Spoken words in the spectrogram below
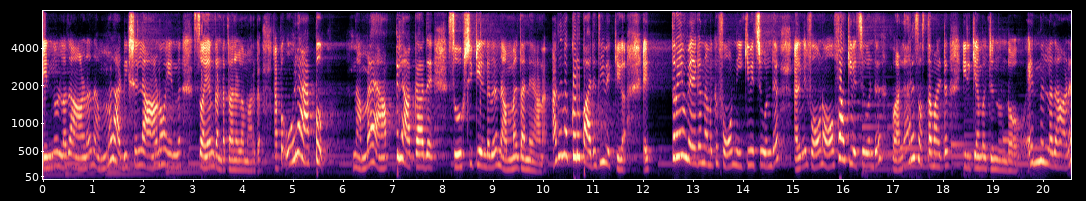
എന്നുള്ളതാണ് നമ്മൾ അഡിക്ഷനിലാണോ എന്ന് സ്വയം കണ്ടെത്താനുള്ള മാർഗം. അപ്പൊ ഒരു ആപ്പും നമ്മളെ ആപ്പിലാക്കാതെ സൂക്ഷിക്കേണ്ടത് നമ്മൾ തന്നെയാണ്. അതിനൊക്കെ ഒരു പരിധി വെക്കുക. എത്രയും വേഗം നമുക്ക് ഫോൺ നീക്കി വെച്ചുകൊണ്ട് അല്ലെങ്കിൽ ഫോൺ ഓഫാക്കി വെച്ചുകൊണ്ട് വളരെ സ്വസ്ഥമായിട്ട് ഇരിക്കാൻ പറ്റുന്നുണ്ടോ എന്നുള്ളതാണ്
